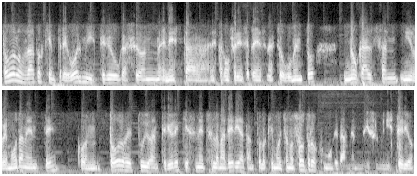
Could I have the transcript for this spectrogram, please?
todos los datos que entregó el Ministerio de Educación en esta, en esta conferencia de prensa, en este documento, no calzan ni remotamente con todos los estudios anteriores que se han hecho en la materia, tanto los que hemos hecho nosotros como que también hizo el Ministerio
